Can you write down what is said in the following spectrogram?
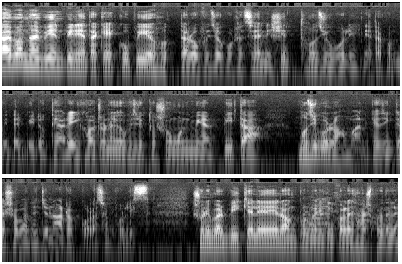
গাইবান্ধায় বিএনপি নেতাকে কুপিয়ে হত্যার অভিযোগ উঠেছে নিষিদ্ধ যুবলীগ নেতাকর্মীদের বিরুদ্ধে। আর এই ঘটনায় অভিযুক্ত সুমন মিয়ার পিতা মুজিবুর রহমানকে জিজ্ঞাসাবাদের জন্য আটক করেছে পুলিশ। শনিবার বিকেলে রংপুর মেডিকেল কলেজ হাসপাতালে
